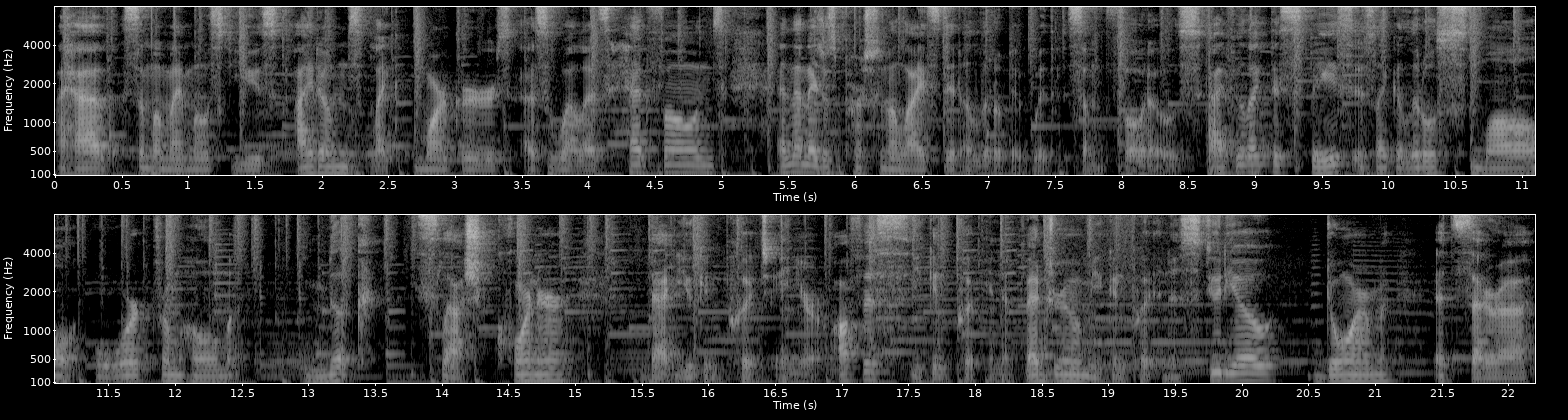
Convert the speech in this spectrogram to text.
I have some of my most used items like markers as well as headphones and then I just personalized it a little bit with some photos. I feel like this space is like a little small work from home nook slash corner that you can put in your office, you can put in a bedroom, you can put in a studio, dorm, etc.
